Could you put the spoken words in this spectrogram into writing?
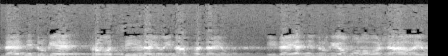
da jedni druge provociraju i napadaju i da jedni druge omalovažavaju.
